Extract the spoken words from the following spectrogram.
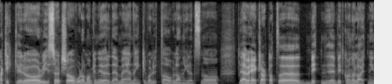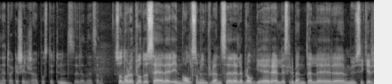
artikler og research, og hvordan man kunne gjøre det med en enkel valuta over landegrensene. Og det er jo helt klart at uh, bitcoin og lightning-nettverket skiller seg jo positivt ut. Mm. i denne scenen. Så når du produserer innhold som influenser eller blogger eller skribent eller uh, musiker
